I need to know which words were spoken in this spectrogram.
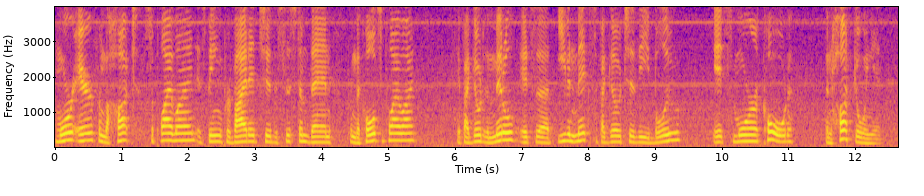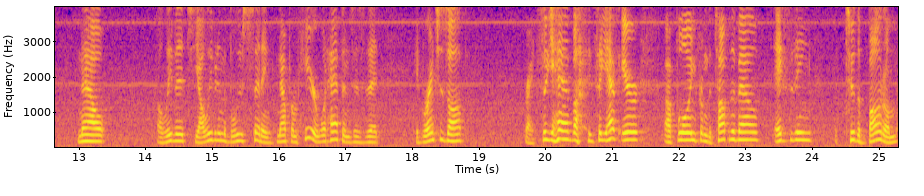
more air from the hot supply line is being provided to the system than from the cold supply line. If I go to the middle, it's an even mix. If I go to the blue, it's more cold than hot going in. Now, I'll leave it, yeah, I'll leave it in the blue setting. Now from here, what happens is that it branches off. Right, so you have, uh, so you have air uh, flowing from the top of the valve, exiting to the bottom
